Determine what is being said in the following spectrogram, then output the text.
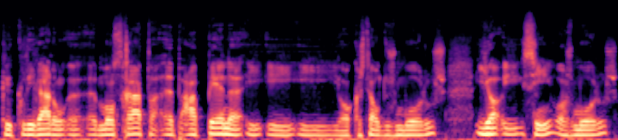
que, que ligaram a, a Monserrate, à Pena e, e, e, ao Castelo dos Mouros, e, e sim, aos Mouros.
